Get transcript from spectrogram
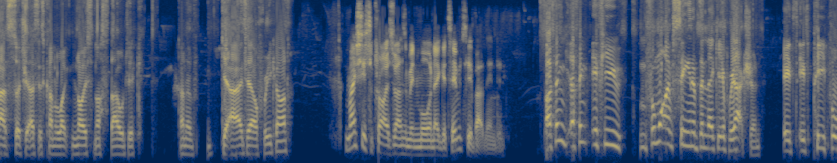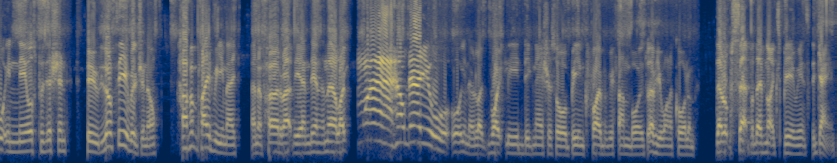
as such, it has this kind of like nice nostalgic kind of get out of jail free card. I'm actually surprised there hasn't been more negativity about the ending. I think I think if you, from what I've seen of the negative reaction, it's it's people in Neil's position who love the original, haven't played remake, and have heard about the ending, and they're like, "How dare you!" Or, or you know, like rightly indignatious or being crybaby fanboys, whatever you want to call them. They're upset, but they've not experienced the game.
